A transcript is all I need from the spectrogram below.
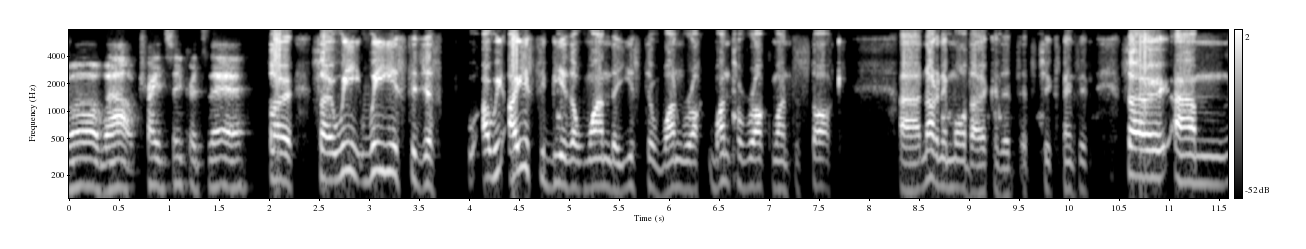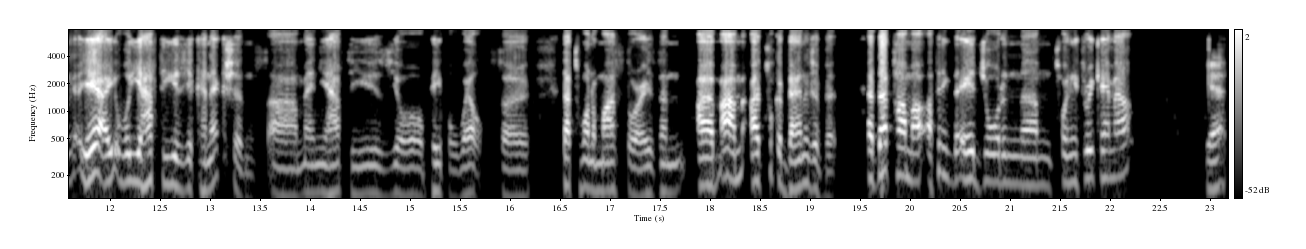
Oh wow, trade secrets there. So so we we used to just we I used to be the one that used to one rock one to rock one to stock. Uh, not anymore though because it's, it's too expensive. So um, yeah, well you have to use your connections um, and you have to use your people well. So that's one of my stories, and I, um, I, um, I took advantage of it. At that time, I, I think the Air Jordan um, 23 came out. Yeah.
